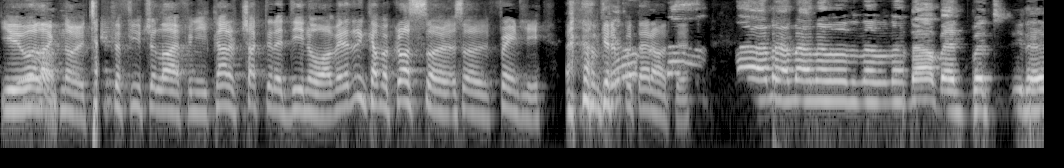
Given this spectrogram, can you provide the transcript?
you yeah. were like, "No, take the future life," and you kind of chucked it at Dino. I mean, it didn't come across so so friendly. I'm gonna no, put that out no, there. No, no, no, no, no, no, no, man. But you know,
